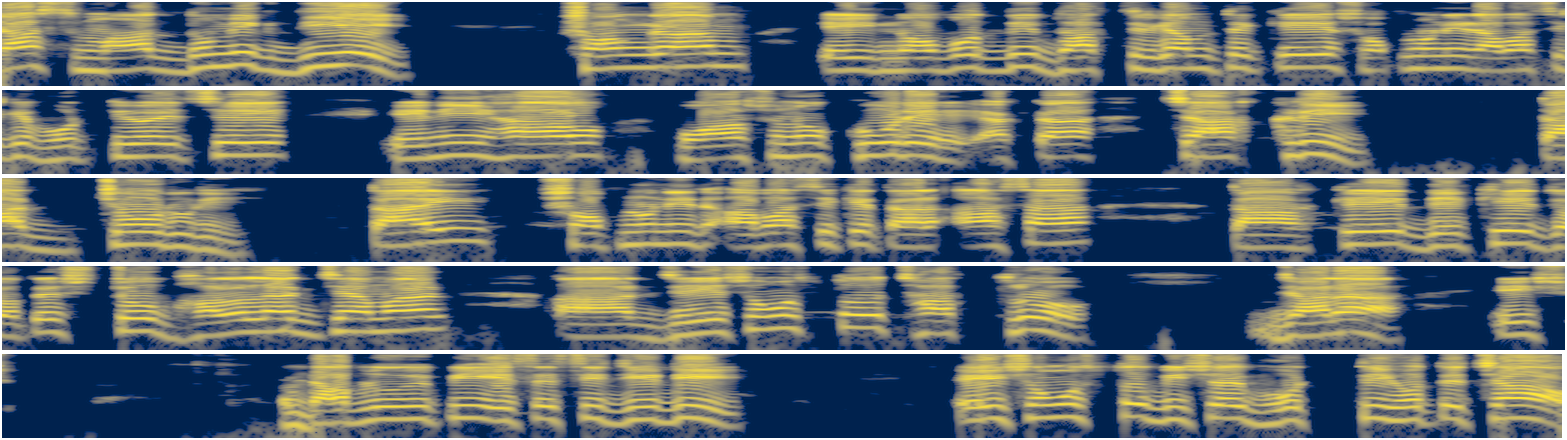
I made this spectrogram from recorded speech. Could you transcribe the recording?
জাস্ট মাধ্যমিক দিয়েই সংগ্রাম এই নবদ্বীপ ধাত্রীগ্রাম থেকে স্বপ্ননীর আবাসিকে ভর্তি হয়েছে। এনি হাও পড়াশুনো করে একটা চাকরি তার জরুরি। তাই স্বপ্ননীর আবাসিকে তার আশা, তাকে দেখে যথেষ্ট ভালো লাগছে আমার। আর যে সমস্ত ছাত্র যারা এই ডাব্লিউপি এসএসসি জিডি এই সমস্ত বিষয় ভর্তি হতে চাও,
